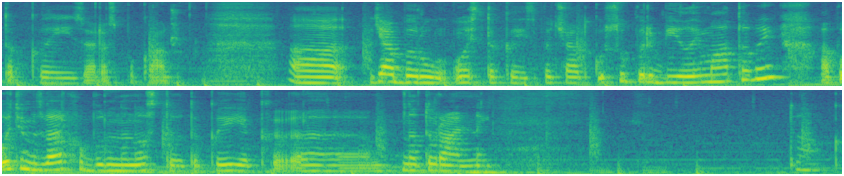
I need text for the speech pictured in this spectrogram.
такий, зараз покажу. Я беру ось такий спочатку супербілий матовий, а потім зверху буду наносити отакий, як е, натуральний. Так.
